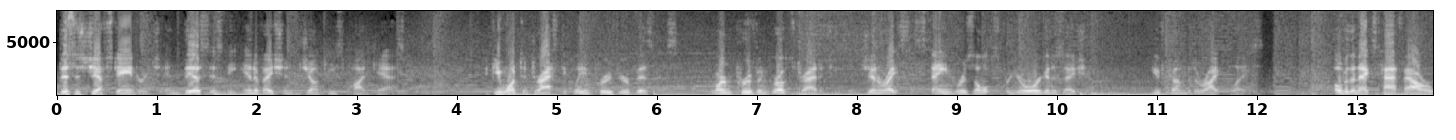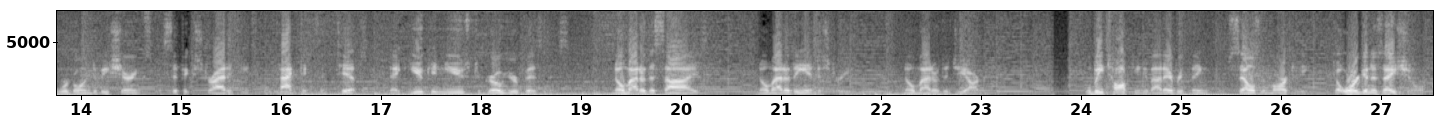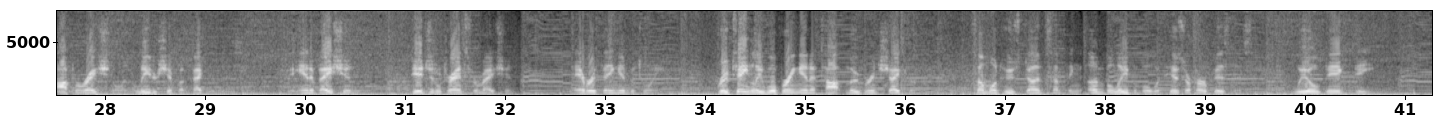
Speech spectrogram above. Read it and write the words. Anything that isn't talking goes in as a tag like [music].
This is Jeff Standridge, and this is the Innovation Junkies podcast. If you want to drastically improve your business, learn proven growth strategies, and generate sustained results for your organization, you've come to the right place. Over the next half hour, we're going to be sharing specific strategies, tactics, and tips that you can use to grow your business, no matter the size, no matter the industry, no matter the geography. We'll be talking about everything from sales and marketing to organizational, operational, and leadership effectiveness to innovation, digital transformation, everything in between. Routinely, we'll bring in a top mover and shaker, someone who's done something unbelievable with his or her business. We'll dig deep.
